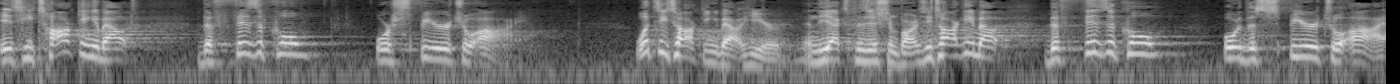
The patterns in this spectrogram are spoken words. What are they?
Is he talking about the physical or spiritual eye? What's he talking about here in the exposition part? Is he talking about the physical or the spiritual eye?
